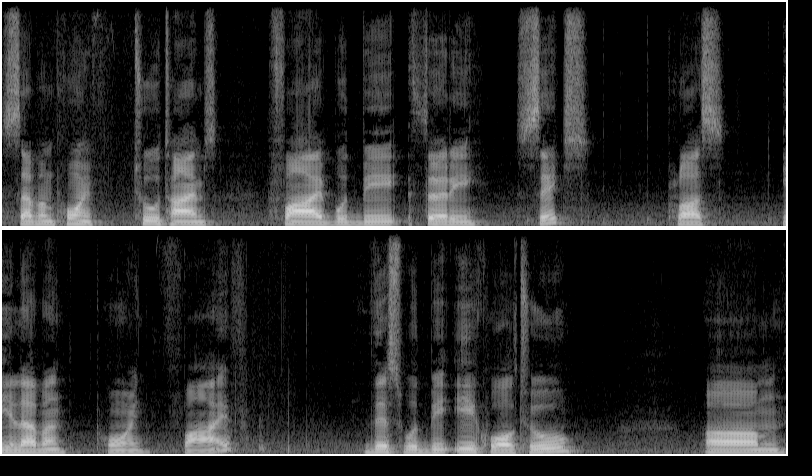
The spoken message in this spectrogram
7.2 times 5 would be 36 plus 11.5. This would be equal to um,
